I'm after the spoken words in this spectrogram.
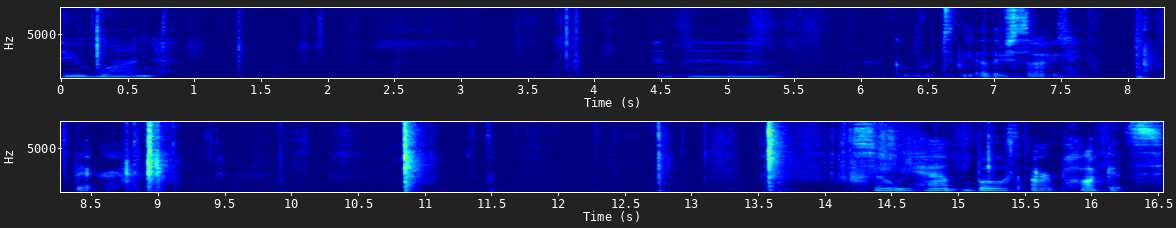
do one. And then go over to the other side. There. So we have both our pockets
